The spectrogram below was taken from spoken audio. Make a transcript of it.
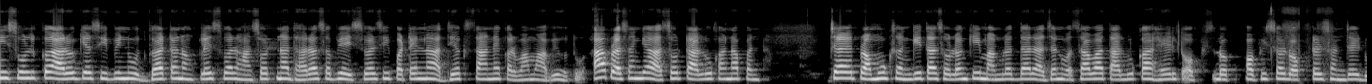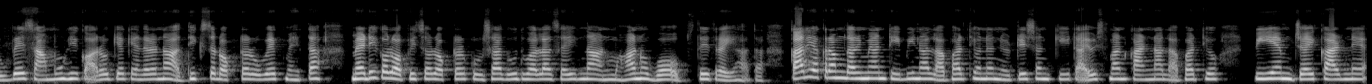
નિઃશુલ્ક આરોગ્ય શિબિરનું ઉદ્ઘાટન અંકલેશ્વર હાંસોટના ધારાસભ્ય ઈશ્વરસિંહ પટેલના અધ્યક્ષસ્થાને કરવામાં આવ્યું હતું. આ પ્રસંગે હાંસોટ તાલુકાના પંચાયત પ્રમુખ સંગીતા સોલંકી, મામલતદાર રાજન વસાવા, તાલુકા health office- officer doctor Sanjay Dubey, સામૂહિક આરોગ્ય કેન્દ્રના અધિક્ષક doctor Uvek Mehta, medical officer doctor Krusha Dudhwala સહિતના મહાનુભાવો ઉપસ્થિત રહ્યા હતા. કાર્યક્રમ દરમિયાન ટીબીના લાભાર્થીઓને ન્યુટ્રિશન કીટ, આયુષ્યમાન કાર્ડના લાભાર્થીઓ, પીએમ જય કાર્ડને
